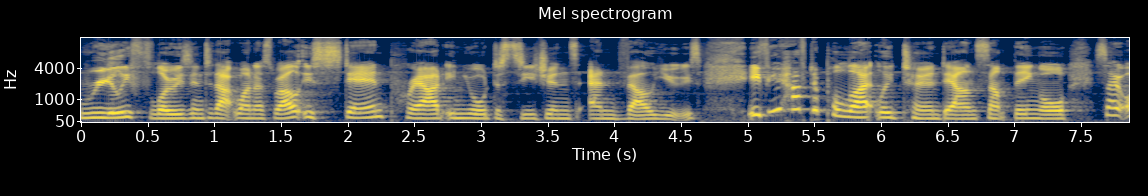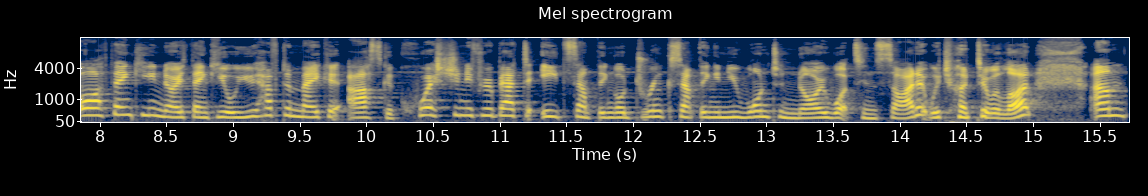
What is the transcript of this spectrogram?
really flows into that one as well is stand proud in your decisions and values. If you have to politely turn down something or say, oh, thank you, no, thank you, or you have to make it ask a question if you're about to eat something or drink something and you want to know what's inside it, which I do a lot, um,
